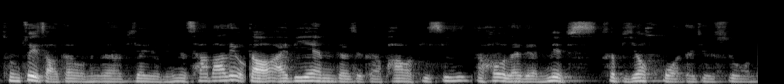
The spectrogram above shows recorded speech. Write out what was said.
从最早的我们的比较有名的 X86 到 IBM 的这个 PowerPC，到后来的 MIPS 和比较火的就是我们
